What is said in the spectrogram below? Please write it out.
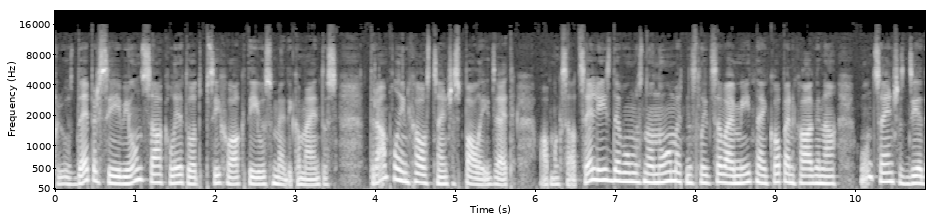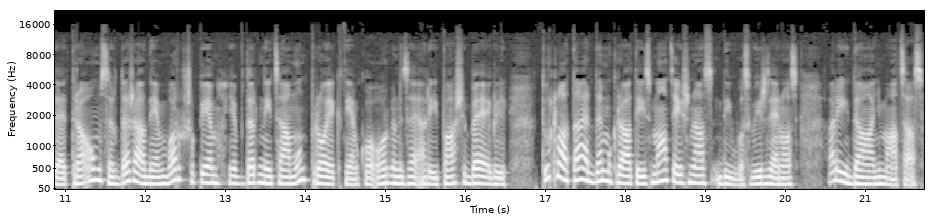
kļūst depresīvi un sāk lietot psihoaktīvus medikamentus. Tramplīna House cenšas palīdzēt, apmaksāt ceļu izdevumus no nometnes līdz savai mītnei Kopenhāgenā un cenšas dziedēt traumas ar dažādiem workshopiem, jeb darbnīcām un projektiem, ko organizē arī paši bēgļi. Turklāt tā ir demokrātijas mācīšanās divos virzienos. Arī dāņi mācās.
